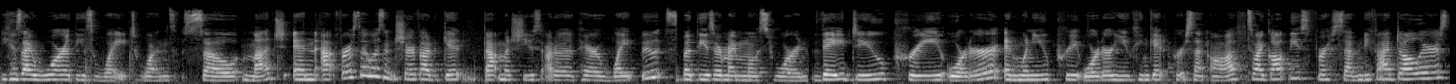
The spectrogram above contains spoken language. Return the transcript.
because I wore these white ones so much and at first I wasn't sure if I'd get that much use out of a pair of white boots but these are my most worn. They do pre-order and when you pre-order you can get percent off. So I got these for $75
